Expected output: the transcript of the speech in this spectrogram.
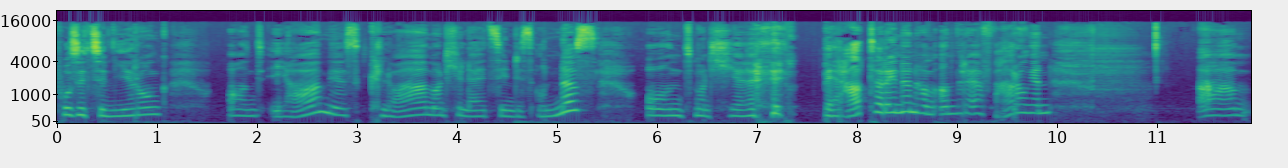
Positionierung. Und ja, mir ist klar, manche Leute sehen das anders und manche Beraterinnen haben andere Erfahrungen. Ähm,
